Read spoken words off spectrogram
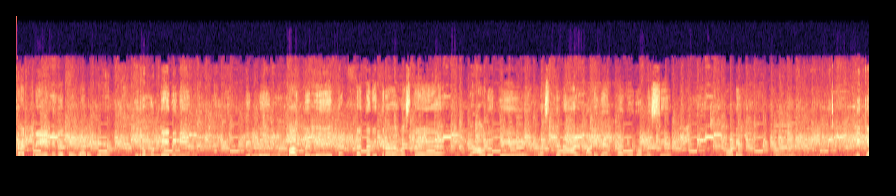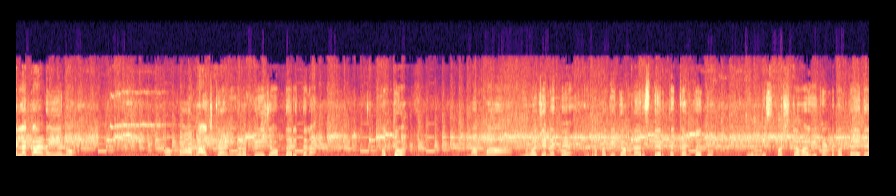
ಫ್ಯಾಕ್ಟ್ರಿ ಏನಿದೆ ಕೈಗಾರಿಕೆ. ಇದ್ರ ಮುಂದೆ ಇದ್ದೀನಿ. ಇಲ್ಲಿ ಮುಂಭಾಗದಲ್ಲಿ ದಟ್ಟ ದರಿದ್ರ ವ್ಯವಸ್ಥೆ ಯಾವ ರೀತಿ ರಸ್ತೆನ ಹಾಳು ಮಾಡಿದೆ ಅಂತ ನೀವು ಗಮನಿಸಿ. ನೋಡಿ, ಇದಕ್ಕೆಲ್ಲ ಕಾರಣ ಏನು? ನಮ್ಮ ರಾಜಕಾರಣಿಗಳ ಬೇಜವಾಬ್ದಾರಿತನ ಮತ್ತು ನಮ್ಮ ಯುವ ಜನತೆ ಇದ್ರ ಬಗ್ಗೆ ಗಮನ ಹರಿಸ್ತಾ ಇರ್ತಕ್ಕಂಥದ್ದು. ಇದರಲ್ಲಿ ಸ್ಪಷ್ಟವಾಗಿ ಕಂಡು ಬರ್ತಾ ಇದೆ,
